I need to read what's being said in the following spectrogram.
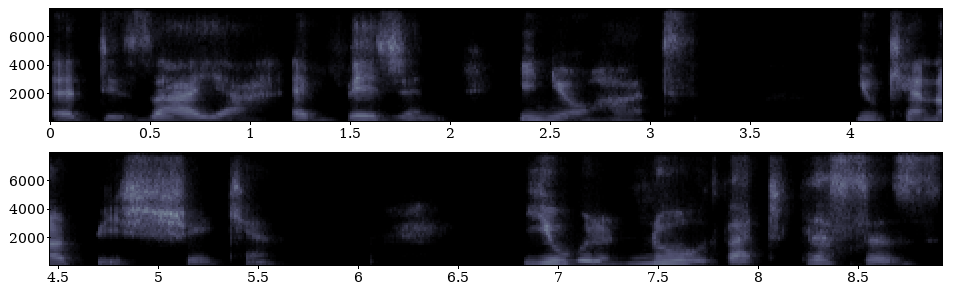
a desire, a vision in your heart, you cannot be shaken. You will know that this is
